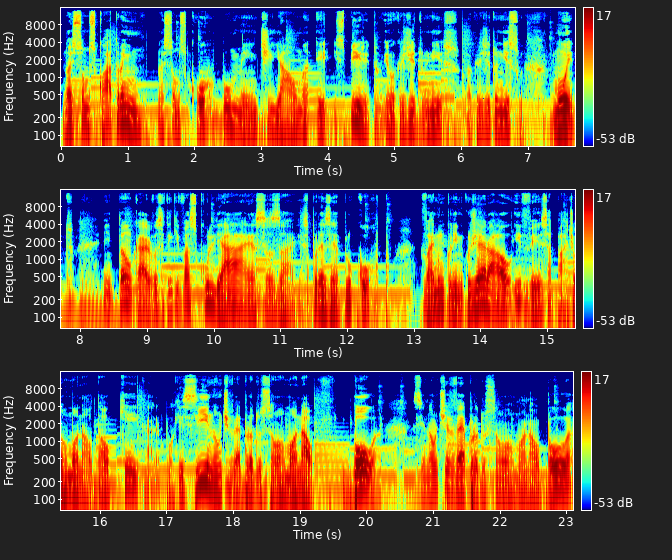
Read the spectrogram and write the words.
Nós somos quatro em um. Nós somos corpo, mente, alma e espírito. Eu acredito nisso. Eu acredito nisso muito. Então, cara, você tem que vasculhar essas áreas. Por exemplo, o corpo. Vai num clínico geral e vê se a parte hormonal tá ok, cara. Porque se não tiver produção hormonal boa, se não tiver produção hormonal boa,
